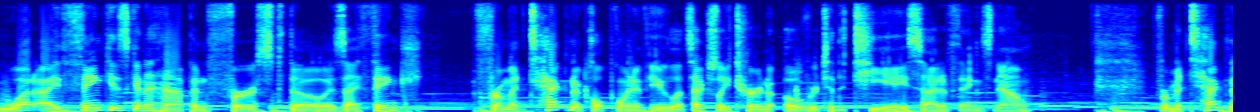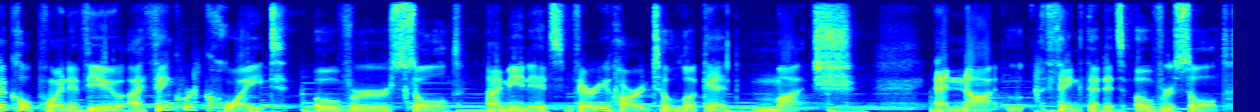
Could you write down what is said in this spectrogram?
what I think is going to happen first, though, is I think from a technical point of view, let's actually turn over to the TA side of things now. From a technical point of view, I think we're quite oversold. I mean, it's very hard to look at much and not think that it's oversold.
